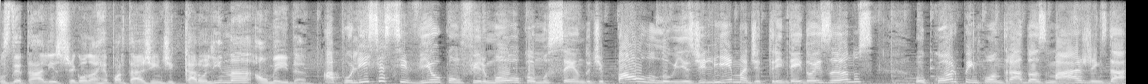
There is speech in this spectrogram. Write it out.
Os detalhes chegam na reportagem de Carolina Almeida. A Polícia Civil confirmou como sendo de Paulo Luiz de Lima, de 32 anos, o corpo encontrado às margens da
